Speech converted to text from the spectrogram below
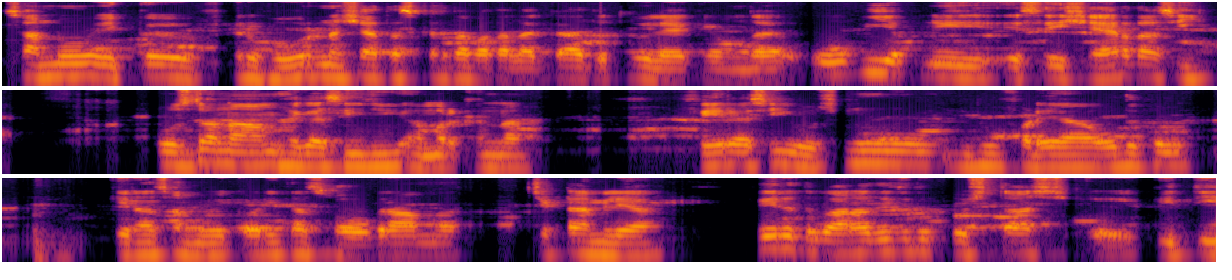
ਸਾਨੂੰ ਇੱਕ ਫਿਰ ਹੋਰ ਨਸ਼ਾ ਤਸਕਰ ਦਾ ਪਤਾ ਲੱਗਾ ਜਿੱਥੋਂ ਹੀ ਲੈ ਕੇ ਆਉਂਦਾ ਉਹ ਵੀ ਆਪਣੇ ਇਸੇ ਸ਼ਹਿਰ ਦਾ ਸੀ। ਉਸ ਦਾ ਨਾਮ ਹੈਗਾ ਸੀ ਜੀ ਅਮਰ ਖੰਨਾ। ਫਿਰ ਅਸੀਂ ਉਸ ਨੂੰ ਜਦੋਂ ਫੜਿਆ, ਉਹਦੇ ਕੋਲ ਕਿਰਾਂ ਸਾਨੂੰ ਇੱਕ ਵਾਰੀ ਤਾਂ 100 ਗ੍ਰਾਮ ਚਿੱਟਾ ਮਿਲਿਆ। ਫਿਰ ਦੁਬਾਰਾ ਦੀ ਜਦੋਂ ਪੁੱਛਤਾਛ ਕੀਤੀ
